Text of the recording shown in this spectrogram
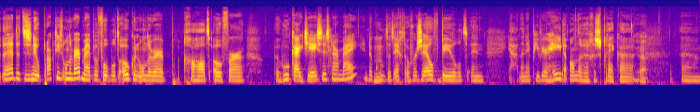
hè, dit is een heel praktisch onderwerp. We hebben bijvoorbeeld ook een onderwerp gehad over hoe kijkt Jezus naar mij. Dan Hm. komt het echt over zelfbeeld. En ja, dan heb je weer hele andere gesprekken. Ja. Ehm,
